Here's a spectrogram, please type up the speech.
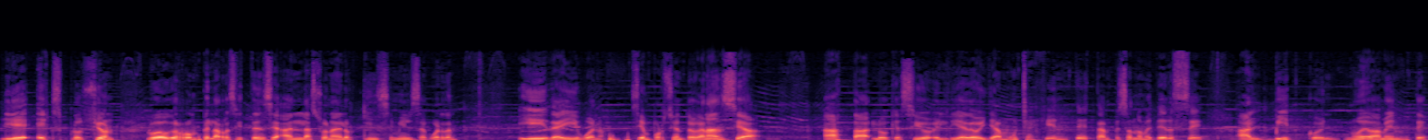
y de explosión, luego que rompe la resistencia en la zona de los 15.000, ¿se acuerdan? Y de ahí, bueno, 100% de ganancia, hasta lo que ha sido el día de hoy. Ya mucha gente está empezando a meterse al Bitcoin nuevamente.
